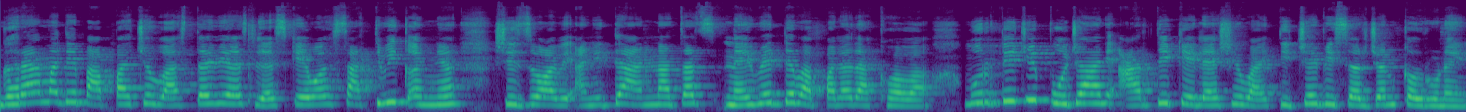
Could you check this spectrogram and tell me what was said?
घरामध्ये बाप्पाचे वास्तव्य असल्यास केवळ सात्विक अन्न शिजवावे आणि त्या अन्नाचाच नैवेद्य बाप्पाला दाखवावा. मूर्तीची पूजा आणि आरती केल्याशिवाय तिचे विसर्जन करू नये.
